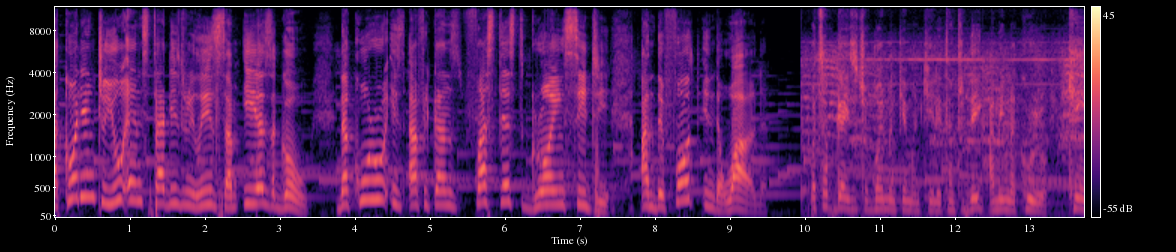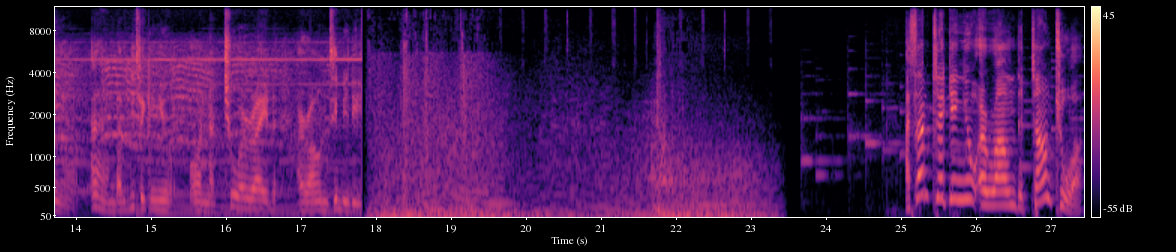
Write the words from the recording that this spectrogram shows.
According to UN studies released some years ago, Nakuru is Africa's fastest growing city and the fourth in the world. What's up guys, it's your boy Manke Mankilit and today I'm in Nakuru, Kenya and I'll be taking you on a tour ride around CBD. As I'm taking you around the town tour,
